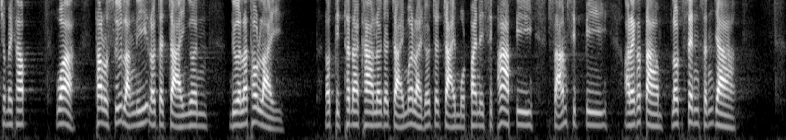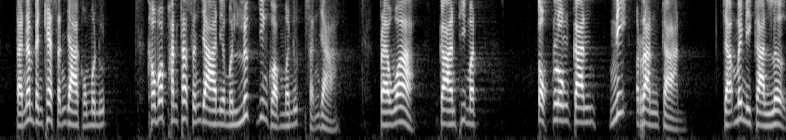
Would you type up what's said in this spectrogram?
ใช่ไหมครับ ว่าถ้าเราซื้อหลังนี้เราจะจ่ายเงินเดือนละเท่าไหร่เราติดธนาคารเราจะจ่ายเมื่อไหร่ เราจะจ่ายหมดภายใน 15 ปี 30 ปี อะไรก็ตาม เราเซ็นสัญญา แต่นั่นเป็นแค่สัญญาของมนุษย์คาว่าพันธสัญญาเนี่ยมันลึกยิ่งกว่ามนุษย์สัญญา แปลว่าการที่มาตกลงกันนิรันดร์การ จะไม่มีการเลิก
